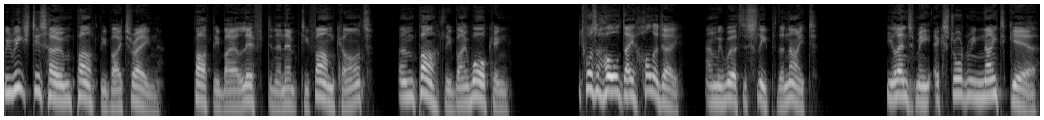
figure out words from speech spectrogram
We reached his home partly by train, partly by a lift in an empty farm cart, and partly by walking. It was a whole day holiday, and we were to sleep the night. He lent me extraordinary night gear,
